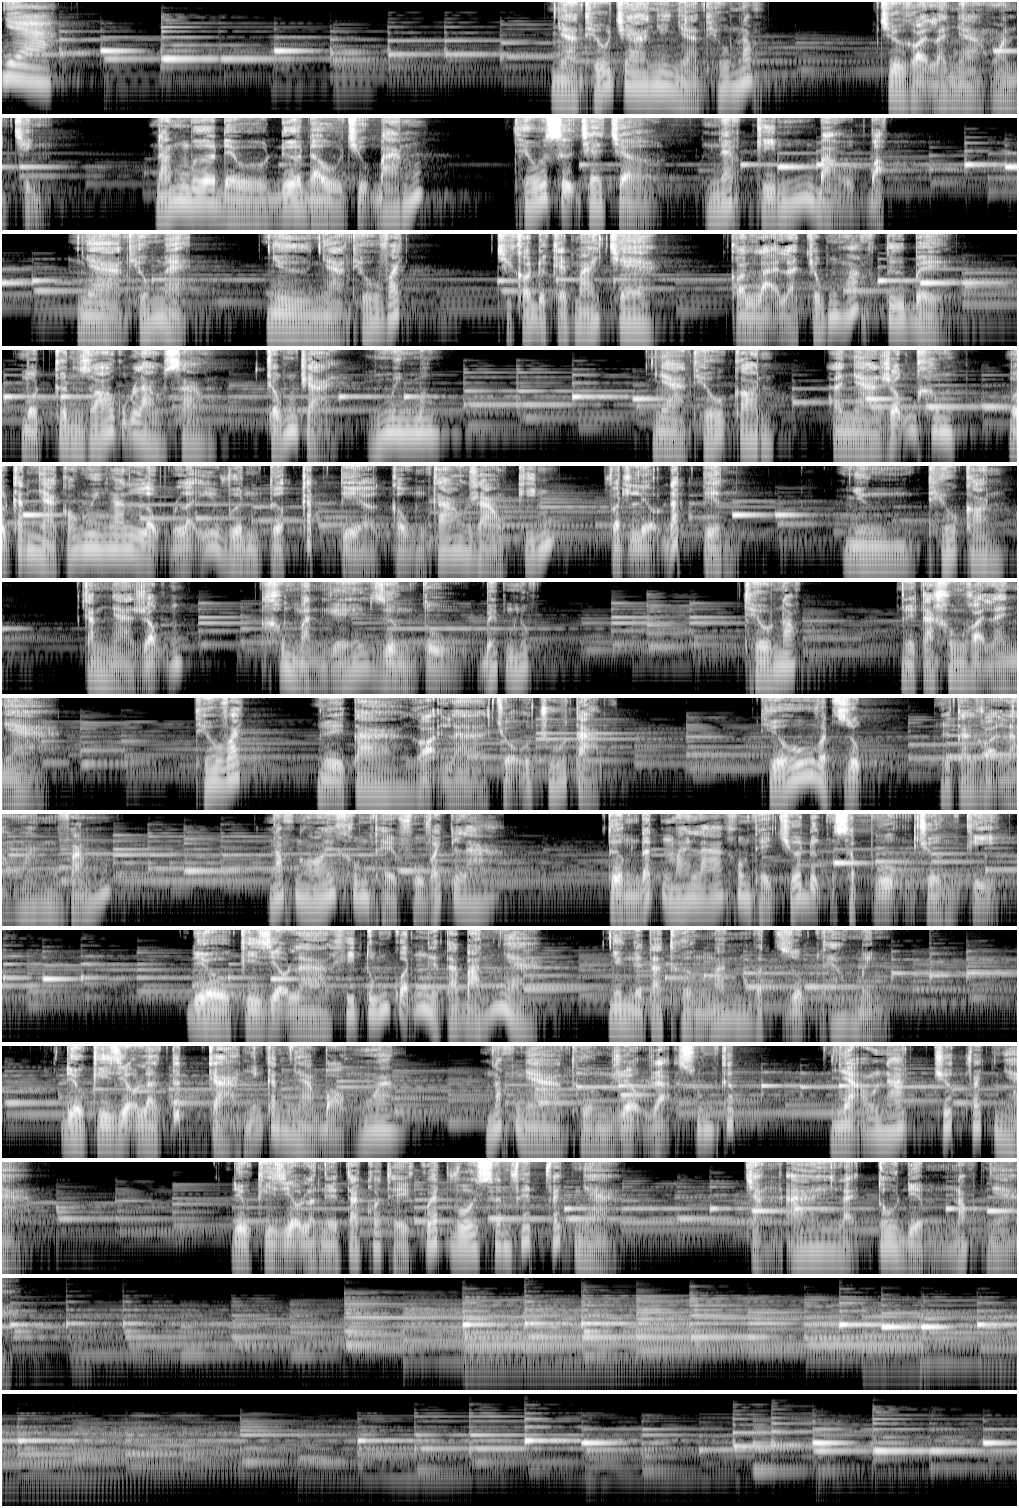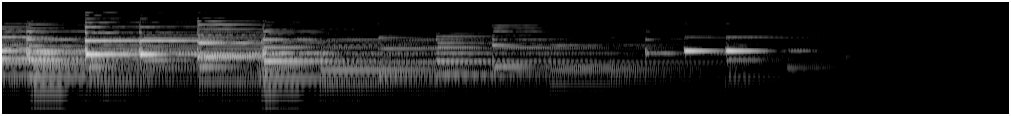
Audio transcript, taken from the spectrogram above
Nhà Nhà thiếu cha như nhà thiếu nóc Chưa gọi là nhà hoàn chỉnh. Nắng mưa đều đưa đầu chịu báng Thiếu sự che chở Nép kín bảo bọc. Nhà thiếu mẹ Như nhà thiếu vách Chỉ có được cái mái che Còn lại là trống hoác tư bề Một cơn gió cũng lao sao Trống trải, mênh mông. Nhà thiếu con là nhà rỗng không Một căn nhà có nguy nga lộng lẫy Vườn tược cắt tỉa cổng cao rào kín Vật liệu đắt tiền. Nhưng thiếu con Căn nhà rỗng Không bàn ghế, giường tủ, bếp núc. Thiếu nóc Người ta không gọi là nhà. Thiếu vách Người ta gọi là chỗ trú tạm. Thiếu vật dụng Người ta gọi là hoang vắng. Nóc ngói không thể phủ vách lá. Tường đất mái lá không thể chứa đựng sập gụ trường kỳ. Điều kỳ diệu là khi túng quẫn người ta bán nhà, Nhưng người ta thường mang vật dụng theo mình. Điều kỳ diệu là tất cả những căn nhà bỏ hoang, Nóc nhà thường rệu rạ xuống cấp, Nhão nát trước vách nhà. Điều kỳ diệu là người ta có thể quét vôi sân phết vách nhà. Chẳng ai lại tô điểm nóc nhà.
